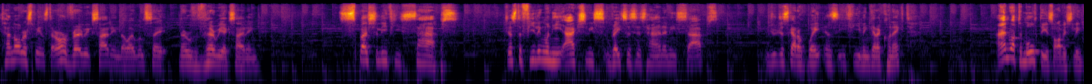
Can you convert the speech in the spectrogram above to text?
$10 spins, they are very exciting though, I will say. They're very exciting. Especially if he saps. Just the feeling when he actually raises his hand and he saps. You just gotta wait and see if you even get a connect. And what the multi is, obviously.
